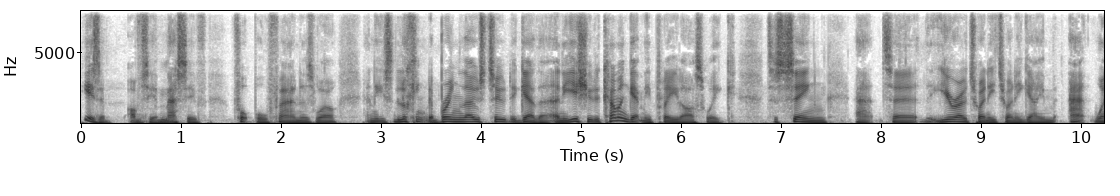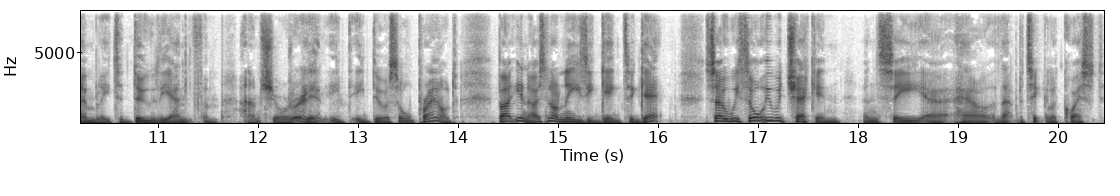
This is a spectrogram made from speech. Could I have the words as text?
He is a, obviously a massive football fan as well, and he's looking to bring those two together. And he issued a come and get me plea last week to sing at uh, the Euro 2020 game at Wembley to do the anthem, and I'm sure he- he'd, he'd do us all proud. But you know, it's not an easy gig to get. So we thought we would check in and see uh, how that particular quest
